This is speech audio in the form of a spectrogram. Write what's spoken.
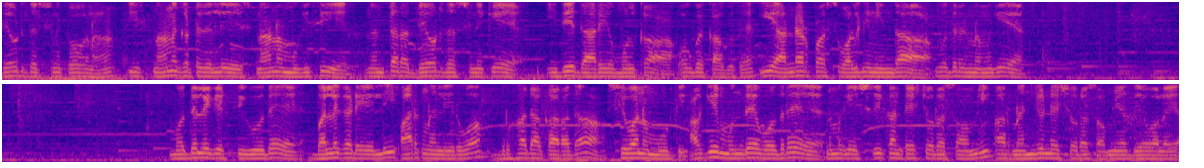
ದೇವರ ದರ್ಶನಕ್ಕೆ ಹೋಗೋಣ. ಈ ಸ್ನಾನ ಘಟ್ಟದಲ್ಲಿ ಸ್ನಾನ ಮುಗಿಸಿ ನಂತರ ದೇವರ ದರ್ಶನಕ್ಕೆ ಇದೇ ದಾರಿಯ ಮೂಲಕ ಹೋಗ್ಬೇಕಾಗುತ್ತೆ. ಈ ಅಂಡರ್ ಪಾಸ್ ಒಳಗಿನಿಂದ ಹೋದ್ರೆ ನಮಗೆ ಮೊದಲಿಗೆ ಸಿಗುವುದೇ ಬಲಗಡೆಯಲ್ಲಿ ಪಾರ್ಕ್ ನಲ್ಲಿರುವ ಬೃಹದಾಕಾರದ ಶಿವನ ಮೂರ್ತಿ. ಹಾಗೆ ಮುಂದೆ ಹೋದ್ರೆ ನಮಗೆ ಶ್ರೀಕಂಠೇಶ್ವರ ಸ್ವಾಮಿ ಆರ್ ನಂಜುಂಡೇಶ್ವರ ಸ್ವಾಮಿಯ ದೇವಾಲಯ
